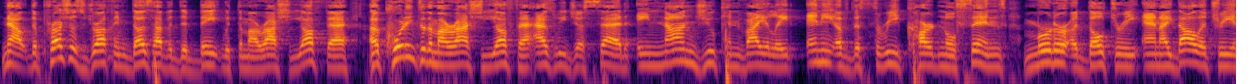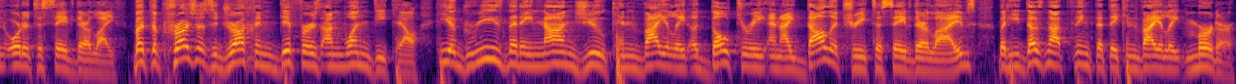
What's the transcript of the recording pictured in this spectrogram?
Now, the Prashas Drachim does have a debate with the Maharash Yafeh. According to the Maharash Yafeh, as we just said, a non-Jew can violate any of the three cardinal sins, murder, adultery, and idolatry in order to save their life. But the Prashas Drachim differs on one detail. He agrees that a non-Jew can violate adultery and idolatry to save their lives, but he does not think that they can violate murder. Murder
